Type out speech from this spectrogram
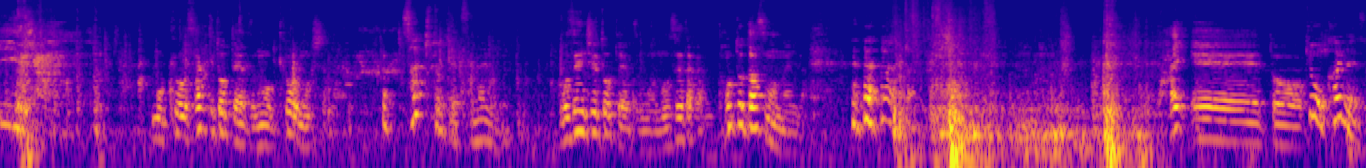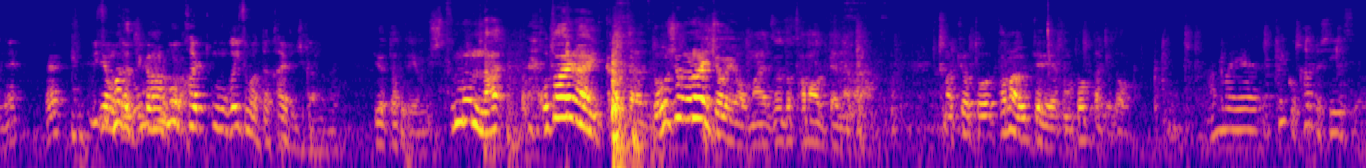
いいよいしょもう今日さっき撮ったやつもう今日のしたから。さっき撮ったやつ何？午前中撮ったやつもう載せたから。本当出すもんないんだはいえーと。今日帰んないですね。え？いやまだ時間あるもう帰もういつもだったら帰る時間。だいやだって質問な答えないかったらどうしようもないでしょうよ。お前ずっと球打ってんだから。まあ今日と球打ってるやつも取ったけど。あんまり結構カットしていいですよ。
